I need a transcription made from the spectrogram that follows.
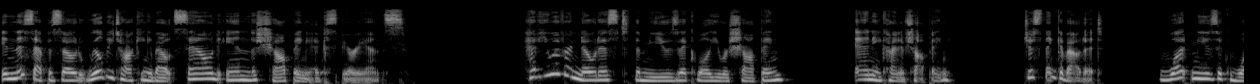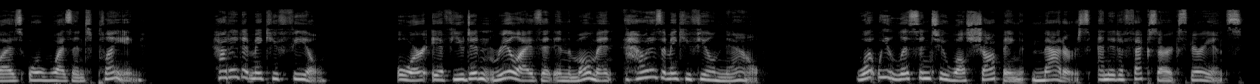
In this episode, we'll be talking about sound in the shopping experience. Have you ever noticed the music while you were shopping? Any kind of shopping. Just think about it. What music was or wasn't playing? How did it make you feel? Or if you didn't realize it in the moment, how does it make you feel now? What we listen to while shopping matters and it affects our experience.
